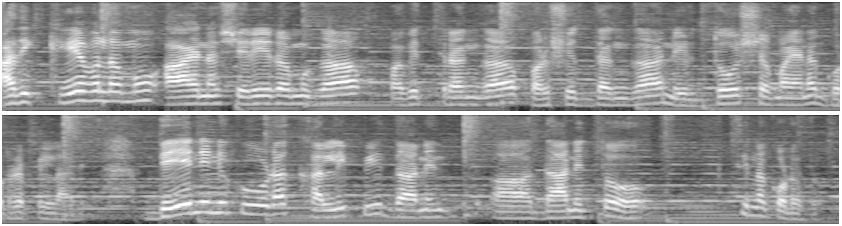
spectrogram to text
అది కేవలము ఆయన శరీరముగా పవిత్రంగా పరిశుద్ధంగా నిర్దోషమైన గొర్రెపిల్లాది. దేనిని కూడా కలిపి దాని దానితో తినకూడదు.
